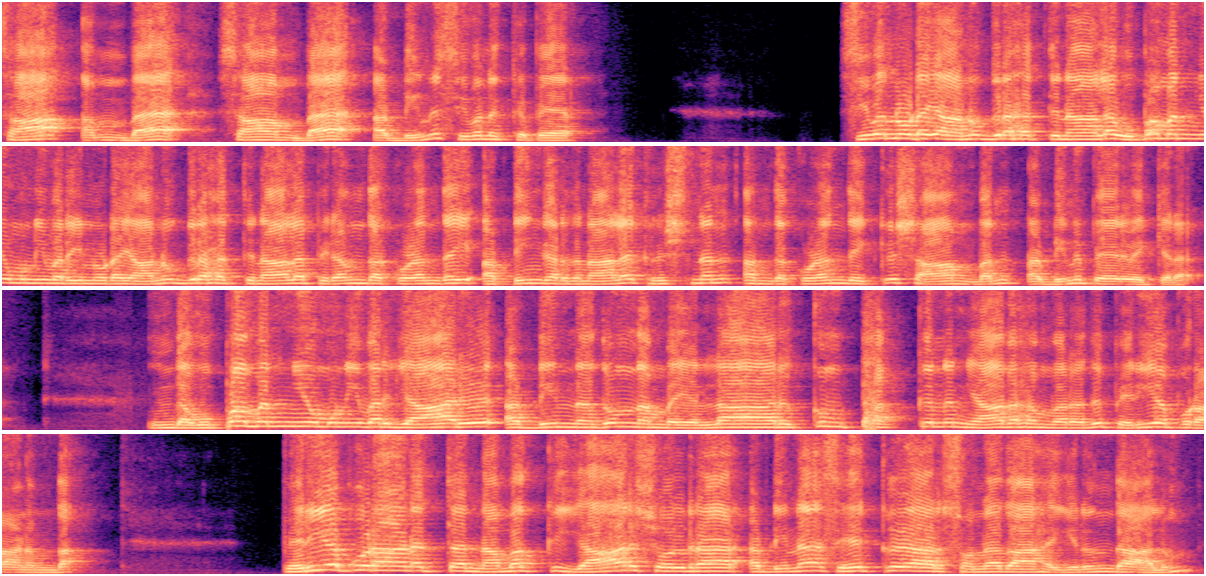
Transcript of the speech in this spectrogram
சா அம்ப சாம்ப அப்படின்னு சிவனுக்கு பேர். சிவனுடைய அனுகிரகத்தினால உபமன்யு முனிவரினுடைய அனுகிரகத்தினால பிறந்த குழந்தை அப்படிங்கறதுனால கிருஷ்ணன் அந்த குழந்தைக்கு சாம்பன் அப்படின்னு பேர் வைக்கிறார். இந்த உபமன்யு முனிவர் யாரு அப்படின்னதும் நம்ம எல்லாருக்கும் டக்குன்னு ஞாபகம் வர்றது பெரிய புராணம் தான் பெரிய புராணத்தை நமக்கு யார் சொல்றார் அப்படின்னா சேக்கிழார் சொன்னதாக இருந்தாலும்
